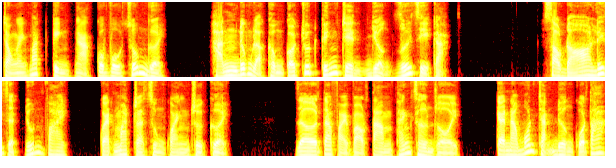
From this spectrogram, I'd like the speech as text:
trong ánh mắt kinh ngạc của vô số người. Hắn đúng là không có chút kính trên nhường dưới gì cả. Sau đó Lý Giật nhún vai, quẹt mắt ra xung quanh rồi cười. Giờ ta phải vào Tam Thánh Sơn rồi, kẻ nào muốn chặn đường của ta?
